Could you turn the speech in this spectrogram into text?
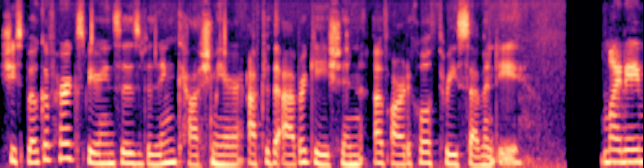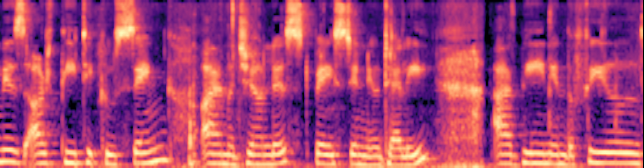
She spoke of her experiences visiting Kashmir after the abrogation of Article 370. My name is Arti Tiku Singh. I am a journalist based in New Delhi. I've been in the field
